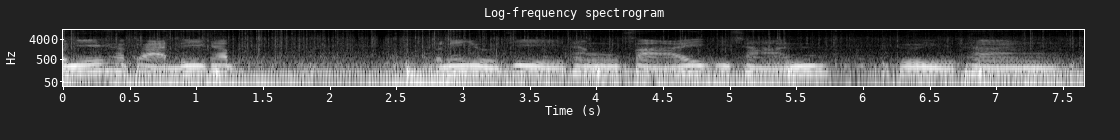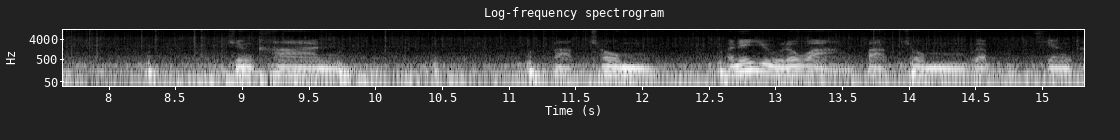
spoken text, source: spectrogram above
วันนี้อากาศดีครับ ตอนนี้อยู่ที่ทางสายอีสาน คืออยู่ทางเชียงคานปากชม อันนี้อยู่ระหว่างปากชมกับเชียงค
